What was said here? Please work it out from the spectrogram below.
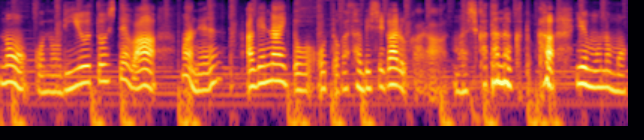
のこの理由としてはまあねあげないと夫が寂しがるから、まあ仕方なくとかいうものも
